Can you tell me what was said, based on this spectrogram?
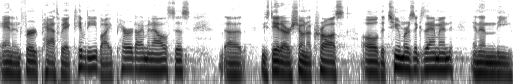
and inferred pathway activity by paradigm analysis. Uh, these data are shown across all the tumors examined, and then the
